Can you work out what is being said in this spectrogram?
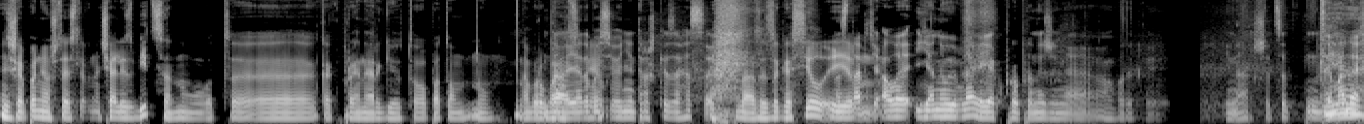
Видишь, я понял, что если вначале сбиться, ну вот э, как про энергию, то потом ну, обрубається. Да, я тебе сьогодні трошки загасив. Да, ти загасив. І... Старті, але я не уявляю, як про приниження говорити. Інакше це для мене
